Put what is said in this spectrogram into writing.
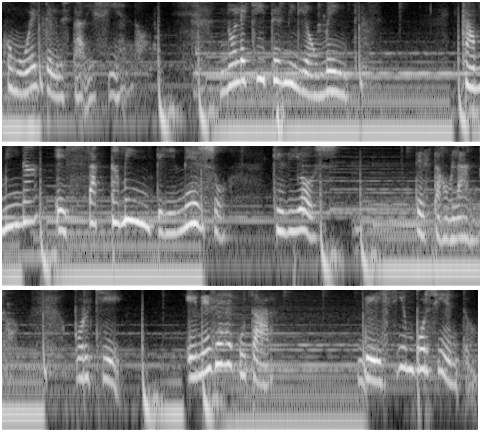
como Él te lo está diciendo. No le quites ni le aumentes. Camina exactamente en eso que Dios te está hablando. Porque en ese ejecutar del 100%,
